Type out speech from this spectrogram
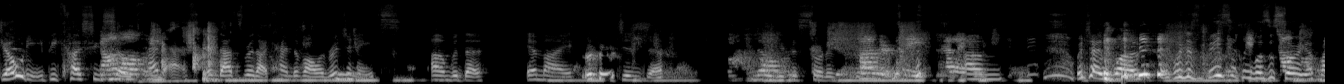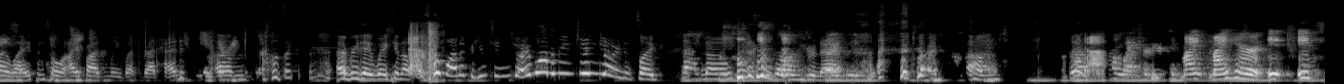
Jodie because she's so 10s, and that's where that kind of all originates. Um, with the "Am I ginger?" No, you're just sort of um, which I love, which is basically was the story of my life until I finally went redhead. Um, I was like every day waking up, like, I want to be ginger, I want to be ginger, and it's like, no, this is blonde brunette. um, but Yeah. Uh, my my hair it it's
